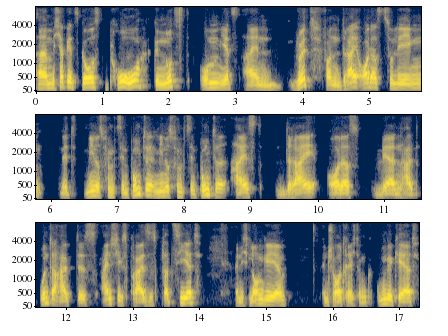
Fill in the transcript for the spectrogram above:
Ähm, ich habe jetzt Ghost Pro genutzt, um jetzt ein Grid von drei Orders zu legen mit minus 15 Punkte. Minus 15 Punkte heißt drei Orders werden halt unterhalb des Einstiegspreises platziert, wenn ich long gehe, in Short-Richtung umgekehrt.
